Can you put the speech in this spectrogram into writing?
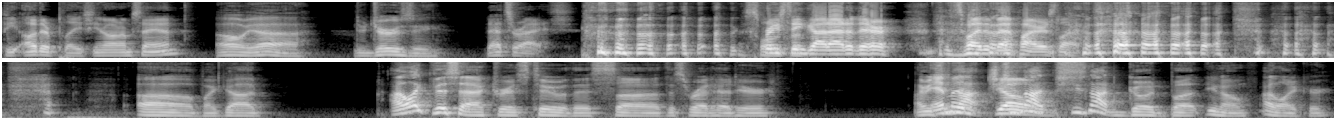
the other place. You know what I'm saying? Oh yeah, New Jersey. That's right. Springsteen Springsteen got out of there. That's why the vampires left. oh my god. I like this actress too, this uh this redhead here. I mean Emma she's not, she's not Jones. she's not good, but you know, I like her.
